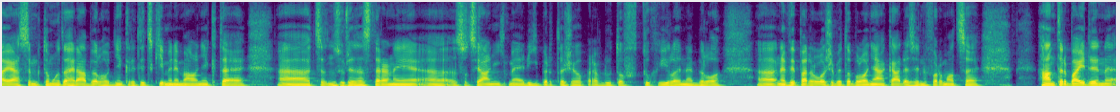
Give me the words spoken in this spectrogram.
Já jsem k tomu tehdy byl hodně kritický minimálně k té eh, cenzuře ze strany sociálních médií, protože opravdu to v tu chvíli nebylo, nevypadalo, že by to bylo nějaká dezinformace. Hunter Biden,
